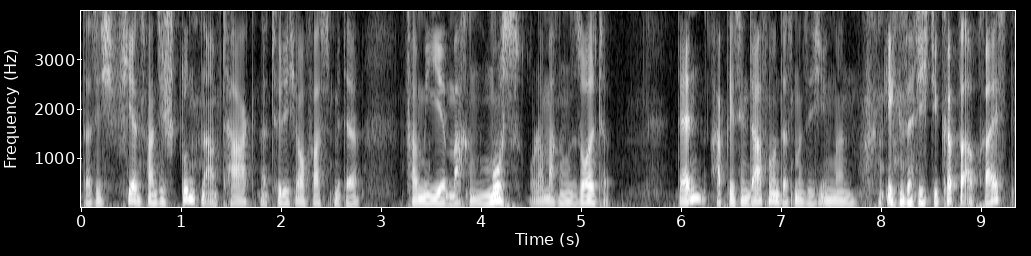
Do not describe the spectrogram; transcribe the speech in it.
dass ich 24 Stunden am Tag natürlich auch was mit der Familie machen muss oder machen sollte. Denn abgesehen davon, dass man sich irgendwann gegenseitig die Köpfe abreißt,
